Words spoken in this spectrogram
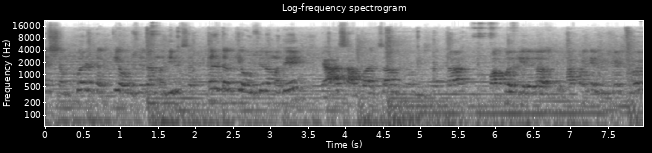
त्या शंभर टक्के औषधामधील सत्तर टक्के औषधामध्ये या सापाचा विषाचा वापर केलेला असतो. सापाच्या विषयाशिवाय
